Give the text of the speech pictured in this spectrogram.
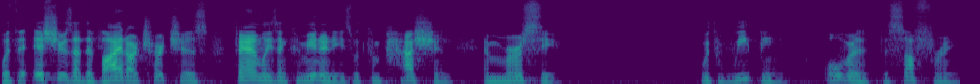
with the issues that divide our churches, families, and communities with compassion and mercy, with weeping over the suffering,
